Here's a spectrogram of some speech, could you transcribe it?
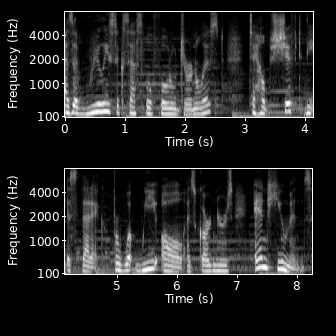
as a really successful photojournalist to help shift the aesthetic for what we all, as gardeners and humans,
